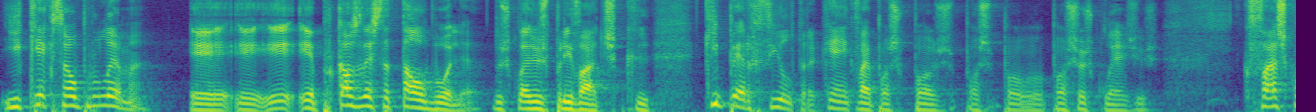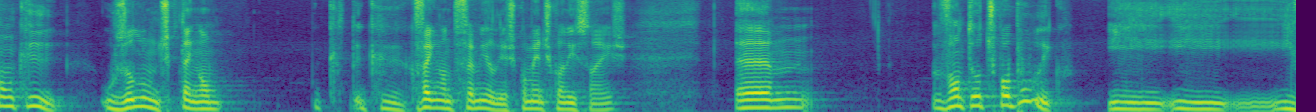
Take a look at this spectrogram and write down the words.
E o que é que está o problema? É, é, é, é, por causa desta tal bolha dos colégios privados que, que hiperfiltra quem é que vai para os, para, os, para, os, para os seus colégios, que faz com que os alunos que tenham que, que, que venham de famílias com menos condições um, vão todos para o público. E, e, e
